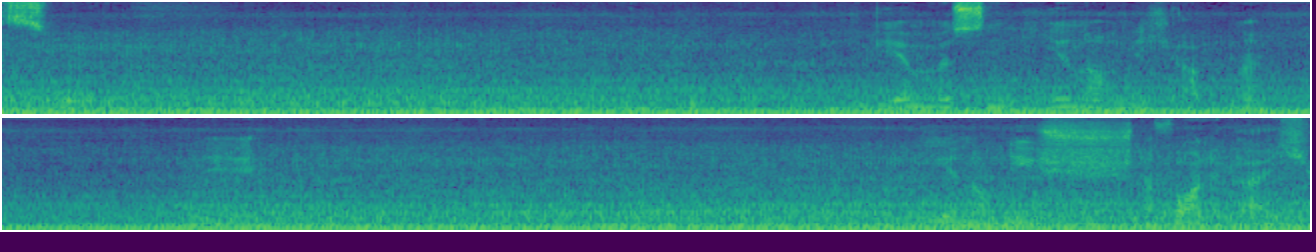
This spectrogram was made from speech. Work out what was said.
So. Wir müssen hier noch nicht ab, ne? nicht. Da vorne gleich.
